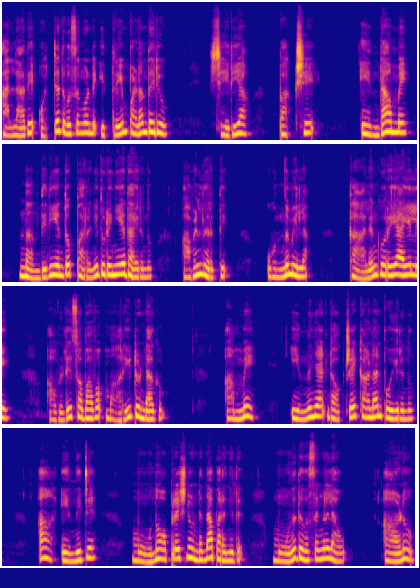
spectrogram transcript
അല്ലാതെ ഒറ്റ ദിവസം കൊണ്ട് ഇത്രയും പണം തരുമോ ശരിയാ. പക്ഷേ എന്താ അമ്മേ? നന്ദിനി എന്തോ പറഞ്ഞു തുടങ്ങിയതായിരുന്നു. അവൾ നിർത്തി. ഒന്നുമില്ല. കാലം കുറേ ആയില്ലേ അവളുടെ സ്വഭാവം മാറിയിട്ടുണ്ടാകും. അമ്മേ ഇന്ന് ഞാൻ ഡോക്ടറെ കാണാൻ പോയിരുന്നു. ആ എന്നിട്ട്? മൂന്ന് ഓപ്പറേഷൻ ഉണ്ടെന്നാ പറഞ്ഞത്. മൂന്ന് ദിവസങ്ങളിലാവും. ആണോ?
